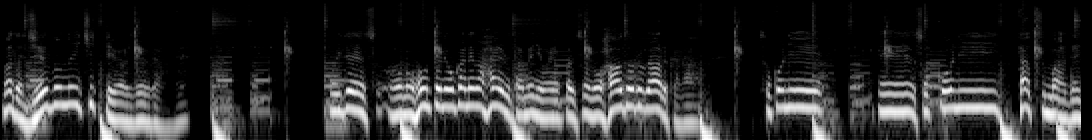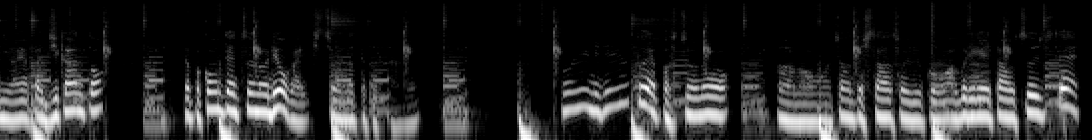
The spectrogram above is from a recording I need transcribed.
まだ10分の1って言われてるからね。それで、あの本当にお金が入るためには、やっぱりそのハードルがあるから、そこに、えーそこに立つまでには、やっぱり時間と、やっぱコンテンツの量が必要になってくるからね。そういう意味で言うと、やっぱ普通の、あの、ちゃんとしたそういうこうアグリゲーターを通じて、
